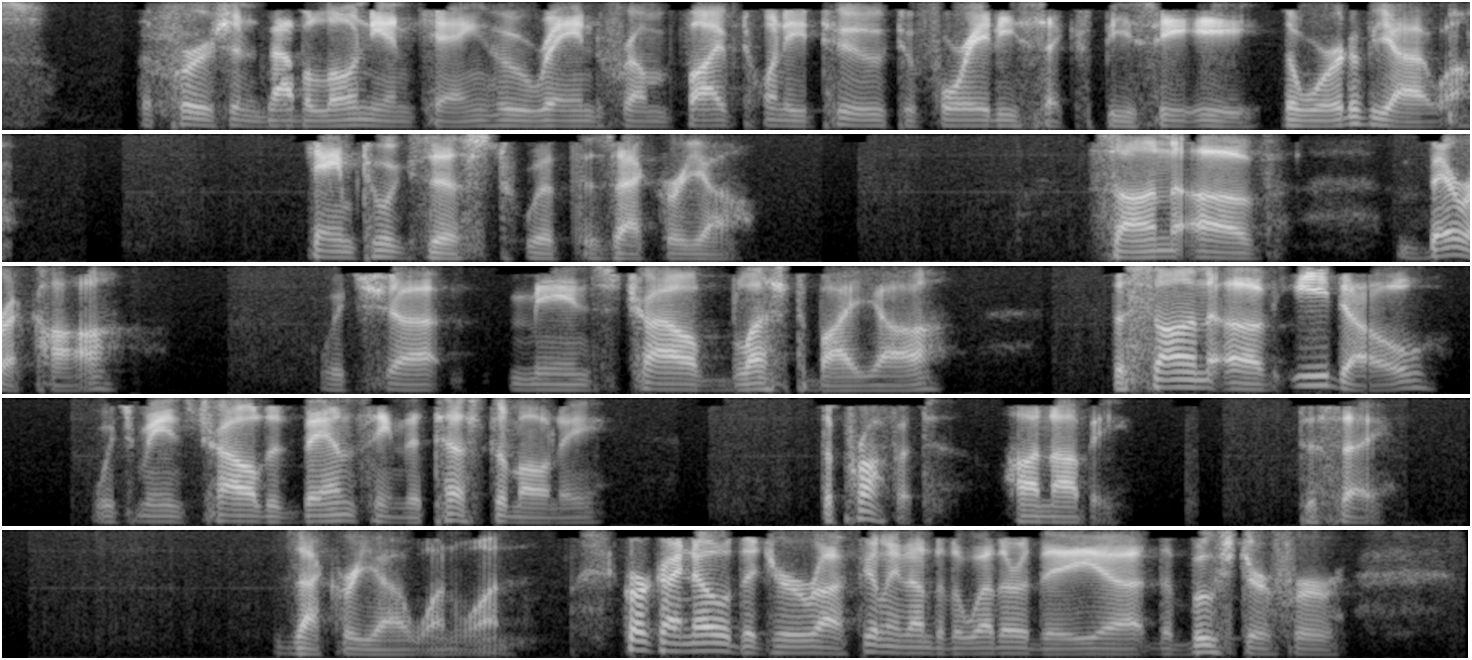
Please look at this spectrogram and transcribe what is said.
the Persian Babylonian king who reigned from 522 to 486 BCE. The word of Yahweh came to exist with Zechariah, son of Berakah, which uh, means child blessed by Yah, the son of Edo, which means child advancing the testimony, the prophet, Hanabi, to say. Zachariah 1-1. Kirk, I know that you're uh, feeling under the weather. The uh, the booster for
